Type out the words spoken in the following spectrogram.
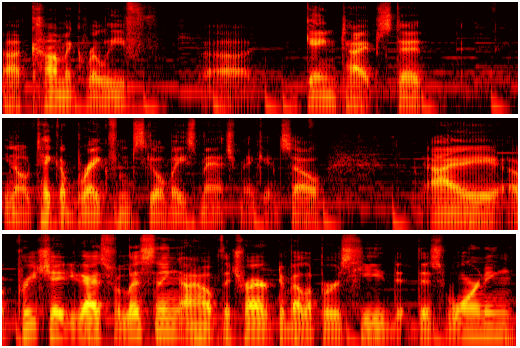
uh, comic relief uh, game types to you know take a break from skill-based matchmaking. So I appreciate you guys for listening. I hope the Treyarch developers heed this warning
